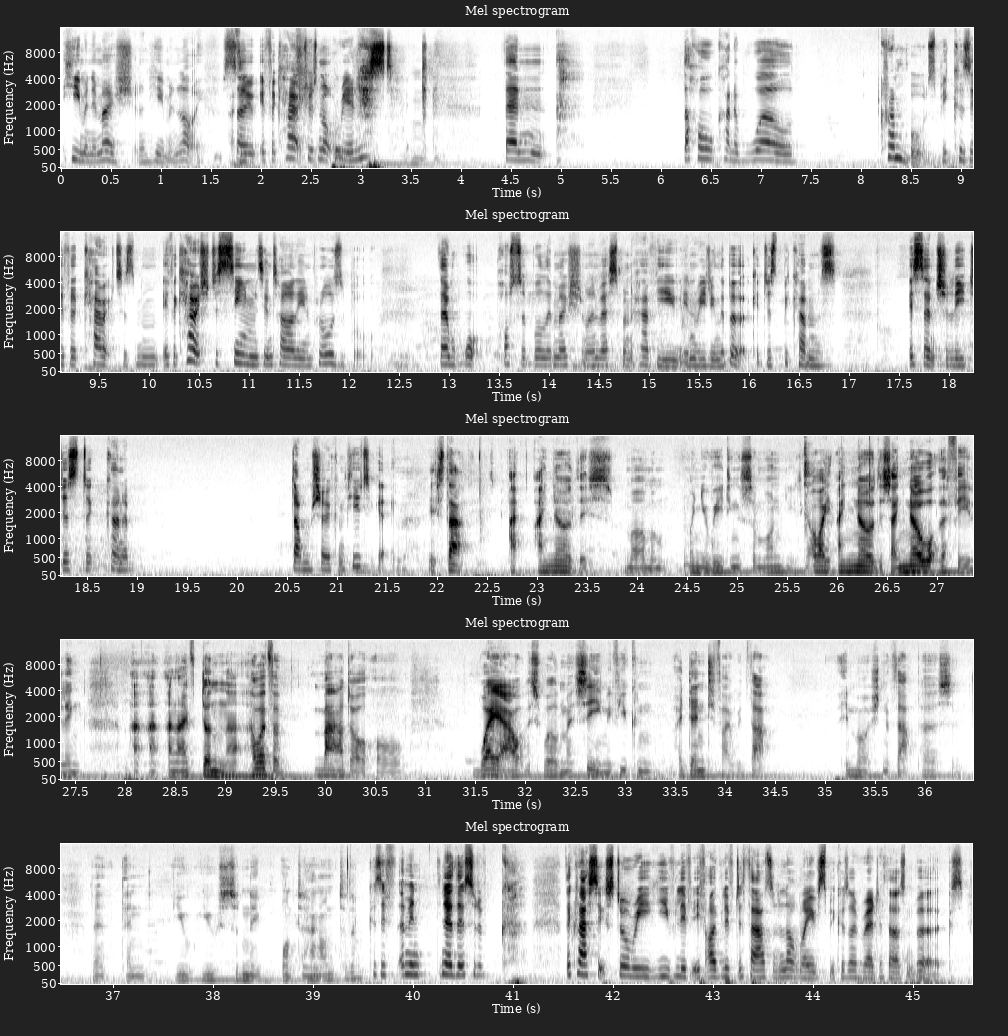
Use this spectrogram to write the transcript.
human emotion and human life. I So if a character is not realistic, Mm. then the whole kind of world crumbles because if a character's if a character just seems entirely implausible, then what possible emotional investment have you in reading the book? It just becomes essentially just a kind of dumb show computer game. It's that I, I know this moment when you're reading someone. You think, oh, I, I know this. I know what they're feeling, a- a- and I've done that. However mad or, or way out this world may seem, if you can identify with that emotion of that person, then then you you suddenly want to hang Mm. on to them. Because if I mean, you know, the sort of the classic story you've lived. If I've lived a thousand lives because I've read a thousand books,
